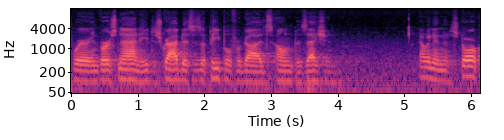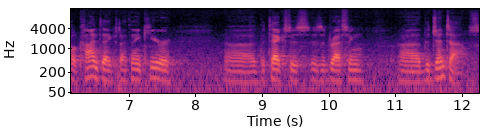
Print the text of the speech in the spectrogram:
where in verse 9 he described us as a people for God's own possession. Now, in an historical context, I think here uh, the text is, is addressing uh, the Gentiles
